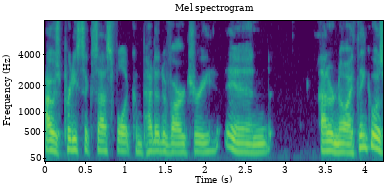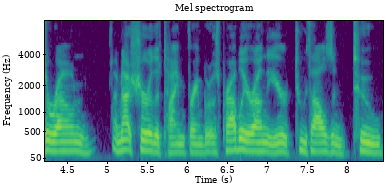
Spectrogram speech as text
I was pretty successful at competitive archery. And I don't know, I think it was around, I'm not sure the time frame, but it was probably around the year 2002.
